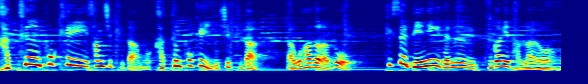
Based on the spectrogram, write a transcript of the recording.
같은 4K 30p다, 뭐 같은 4K 60p다라고 하더라도 픽셀 비닝이 되는 구간이 달라요.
